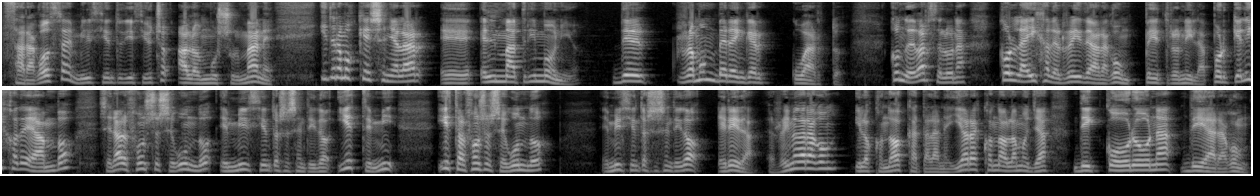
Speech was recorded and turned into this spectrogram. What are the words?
Zaragoza en 1118 a los musulmanes. Y tenemos que señalar eh, el matrimonio de Ramón Berenguer IV, conde de Barcelona, con la hija del rey de Aragón, Petronila, porque el hijo de ambos será Alfonso II en 1162. Y este, y este Alfonso II en 1162 hereda el reino de Aragón y los condados catalanes. Y ahora es cuando hablamos ya de corona de Aragón.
